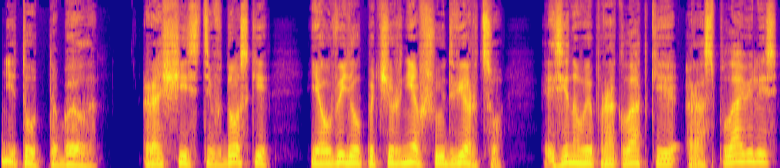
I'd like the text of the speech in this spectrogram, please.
Не тут-то было. Расчистив доски, я увидел почерневшую дверцу. Резиновые прокладки расплавились,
